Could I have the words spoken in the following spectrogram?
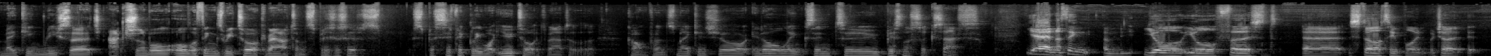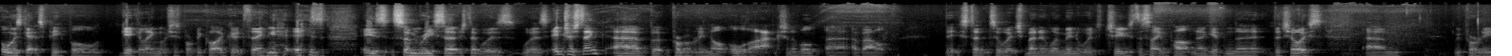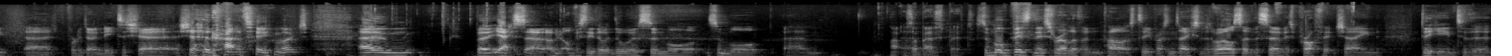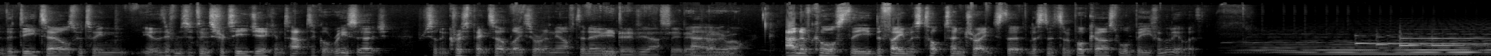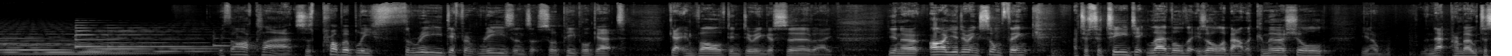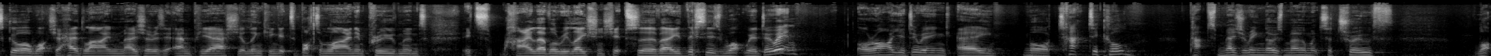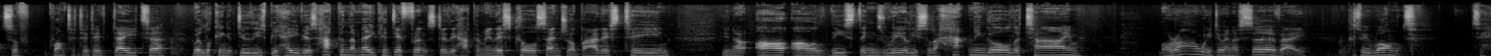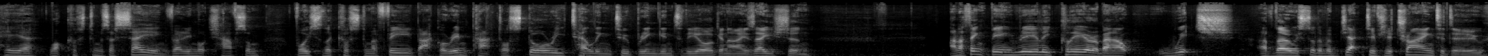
making research actionable, all the things we talk about, and specific, specifically what you talked about at the conference, making sure it all links into business success. Yeah, and I think um, your your first uh, starting point, which I, always gets people giggling, which is probably quite a good thing, is is some research that was was interesting, uh, but probably not all that actionable uh, about the extent to which men and women would choose the same partner given the the choice. Um, we probably uh, probably don't need to share share that too much. Um, but yes, uh, I mean, obviously there, there was some more some more. Um, That was the best bit. some more business relevant parts to the presentation as well. So the service profit chain, digging into the, the details between you know the difference between strategic and tactical research, which is something Chris picked up later on in the afternoon. He did, yes, he did very Um, well. And of course the the famous top ten traits that listeners to the podcast will be familiar with. With our clients, there's probably three different reasons that sort of people get get involved in doing a survey. You know, are you doing something at a strategic level that is all about the commercial? You know, the net promoter score. What's your headline measure? Is it NPS? You're linking it to bottom line improvement. It's high level relationship survey. This is what we're doing. Or are you doing a more tactical, perhaps measuring those moments of truth? Lots of quantitative data. We're looking at do these behaviours happen that make a difference? Do they happen in this call centre or by this team? You know, are, are these things really sort of happening all the time? Or are we doing a survey because we want to hear what customers are saying, very much have some voice of the customer feedback or impact or storytelling to bring into the organisation? And I think being really clear about which of those sort of objectives you're trying to do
